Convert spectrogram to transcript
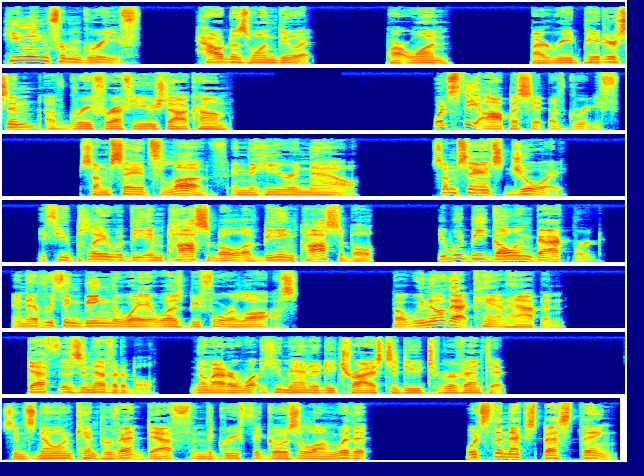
Healing from Grief How Does One Do It? Part 1 by Reid Peterson of griefrefuge.com. What's the opposite of grief? Some say it's love in the here and now. Some say it's joy if you play with the impossible of being possible, it would be going backward and everything being the way it was before loss. But we know that can't happen. Death is inevitable, no matter what humanity tries to do to prevent it. Since no one can prevent death and the grief that goes along with it, what's the next best thing?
